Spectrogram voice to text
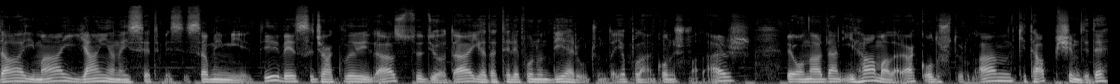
daima yan yana hissetmesi, samimiyeti ve sıcaklığıyla stüdyoda ya da telefonun diğer ucunda yapılan konuşmalar ve onlardan ilham alarak oluşturulan kitap şimdi de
